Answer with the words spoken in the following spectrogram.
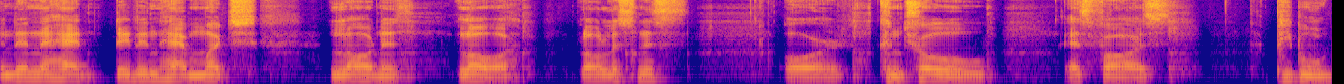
and then they had they didn't have much lawless, law lawlessness or control as far as people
